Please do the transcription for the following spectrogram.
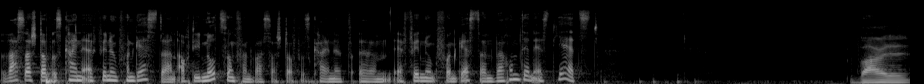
Wasserstoff ist keine Erfindung von gestern. Auch die Nutzung von Wasserstoff ist keine ähm, Erfindung von gestern. Warum denn erst jetzt? Weil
